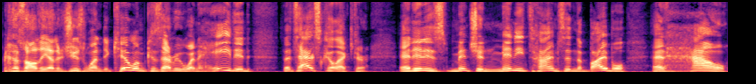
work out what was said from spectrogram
because all the other Jews wanted to kill him because everyone hated the tax collector. And it is mentioned many times in the Bible at how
